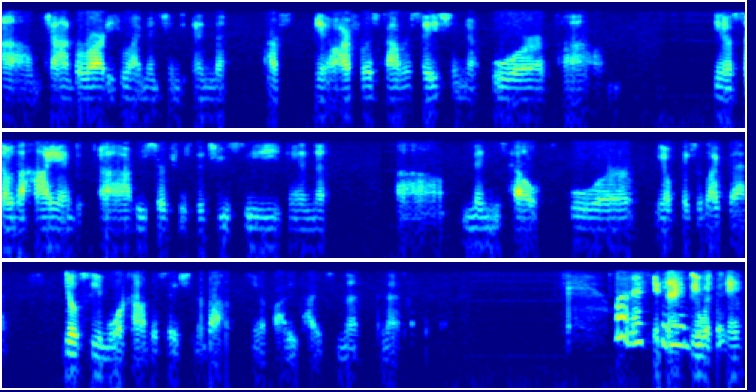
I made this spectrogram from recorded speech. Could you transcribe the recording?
um, John Berardi, who I mentioned in the, our you know our first conversation, or um, you know some of the high end uh, researchers that you see in uh, men's health or you know places like that, you'll see more conversation about you know body types and that and that type of thing. Well, that's it's pretty actually what changed.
